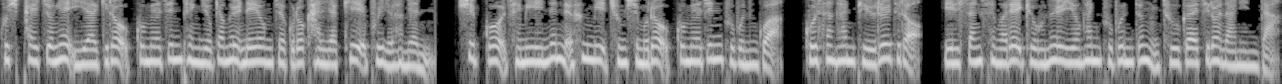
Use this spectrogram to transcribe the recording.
98종의 이야기로 꾸며진 백요경을 내용적으로 간략히 분류하면 쉽고 재미있는 흥미 중심으로 꾸며진 부분과 고상한 비유를 들어 일상생활의 교훈을 이용한 부분 등 두 가지로 나뉜다.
